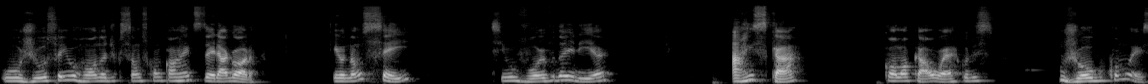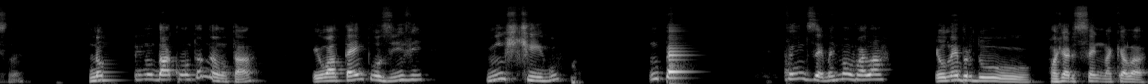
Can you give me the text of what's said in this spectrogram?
o Jussa e o Ronald, que são os concorrentes dele. Agora, eu não sei se o Voivoda iria arriscar colocar o Hércules um jogo como esse, né? Não, não dá conta não, tá? Eu até, inclusive, me instigo em vem dizer, meu irmão, vai lá. Eu lembro do Rogério Senna naquela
